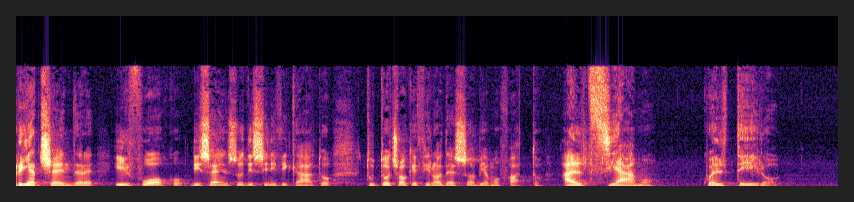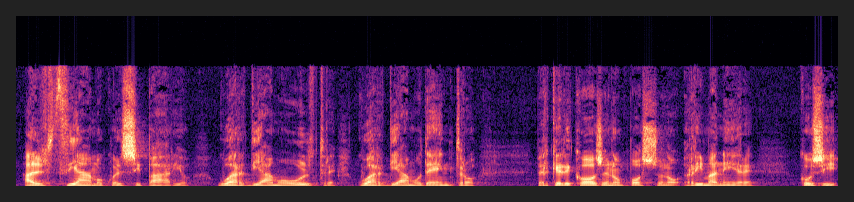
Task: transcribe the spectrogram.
riaccendere il fuoco di senso, di significato, tutto ciò che fino adesso abbiamo fatto. Alziamo quel telo, alziamo quel sipario, guardiamo oltre, guardiamo dentro, perché le cose non possono rimanere così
